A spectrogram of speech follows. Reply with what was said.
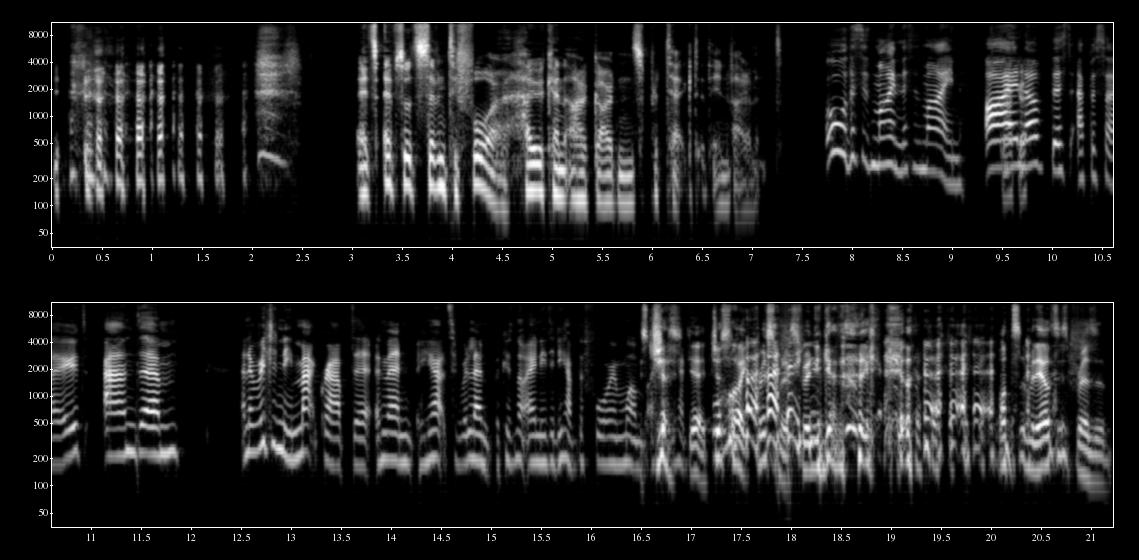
It's episode 74 How Can Our Gardens Protect the Environment? Oh, this is mine. This is mine. I Okay. love this episode, and um, and originally Matt grabbed it, and then he had to relent because not only did he have the four in one, but I think he just yeah, just like Christmas when you get on somebody else's present.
